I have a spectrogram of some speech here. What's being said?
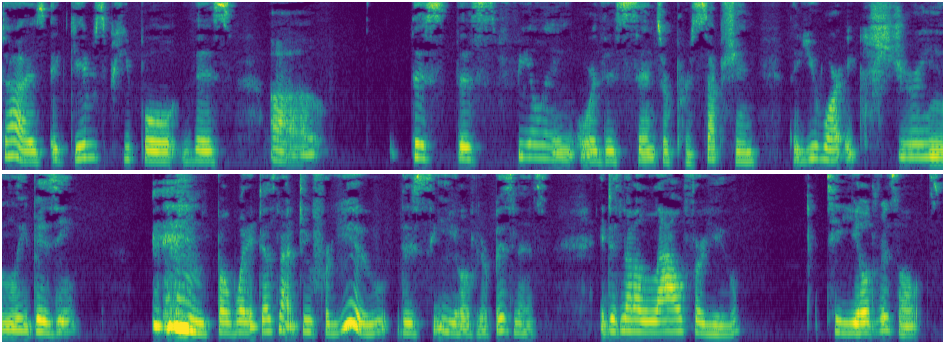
does, it gives people this uh, this this feeling or this sense or perception that you are extremely busy. but what it does not do for you, the CEO of your business, it does not allow for you to yield results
